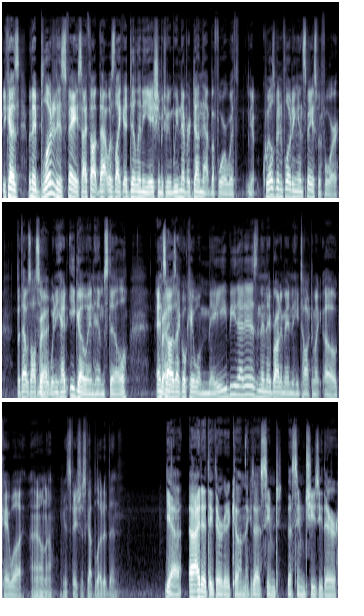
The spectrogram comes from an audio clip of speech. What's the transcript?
because when they bloated his face, I thought that was like a delineation between we've never done that before. With you know, Quill's been floating in space before, but that was also Right. when he had ego in him still. And so I was like, okay, well maybe that is. And then they brought him in and he talked. I'm like, oh, okay, well I don't know. His face just got bloated then. yeah, I didn't think they were going to kill him because that seemed that seemed cheesy there.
